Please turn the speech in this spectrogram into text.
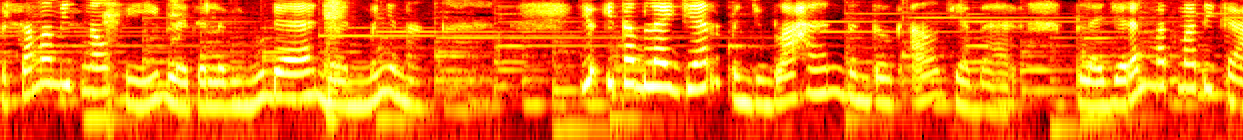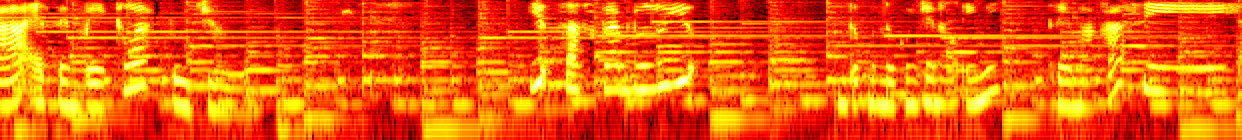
Bersama Miss Novi, belajar lebih mudah dan menyenangkan. Yuk kita belajar penjumlahan bentuk aljabar. Pelajaran Matematika SMP kelas 7 Yuk subscribe dulu yuk. Untuk mendukung channel ini Terima kasih.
